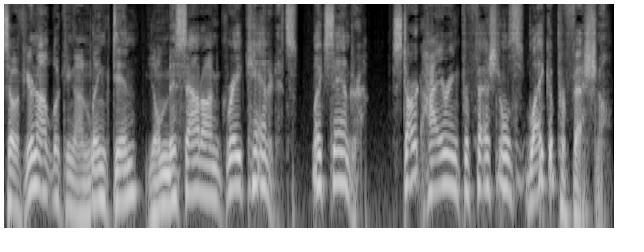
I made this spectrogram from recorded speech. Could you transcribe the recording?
So if you're not looking on LinkedIn, you'll miss out on great candidates like Sandra. Start hiring professionals like a professional.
